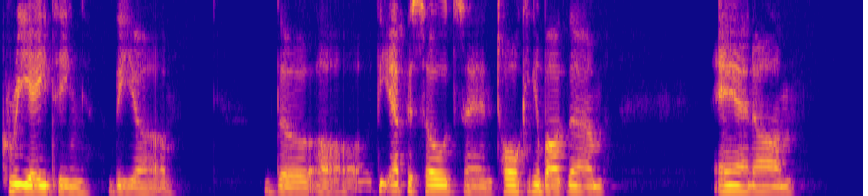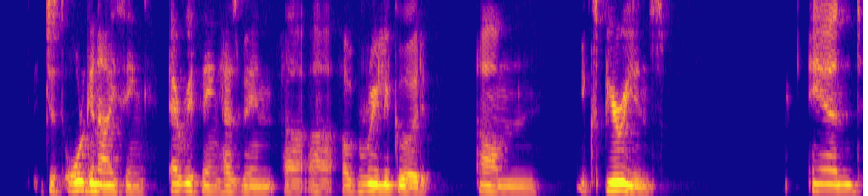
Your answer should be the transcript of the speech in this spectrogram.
creating the uh, the uh, the episodes and talking about them and um, just organizing everything has been a, a really good um, experience. And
